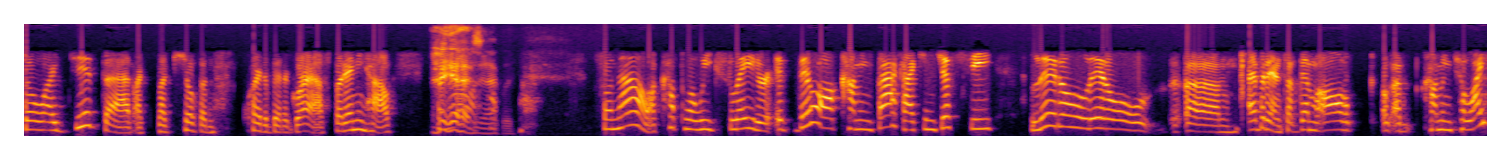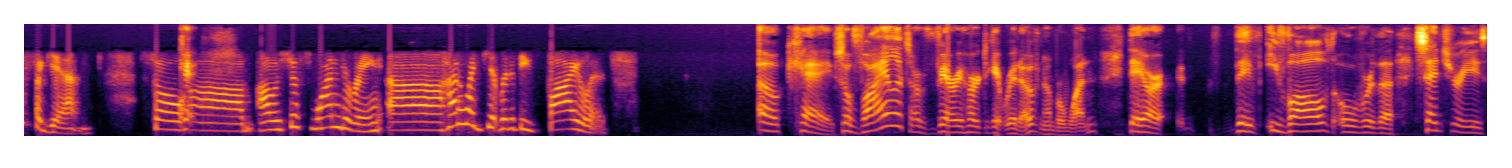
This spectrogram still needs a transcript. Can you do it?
So I did that. I, I killed them quite a bit of grass, but anyhow. So yeah, exactly. So now, a couple of weeks later, it, they're all coming back. I can just see little, little um, evidence of them all uh, coming to life again. So okay. um, I was just wondering, uh, how do I get rid of these violets? Okay, so violets are very hard to get rid of. Number one, they are they've evolved over the centuries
